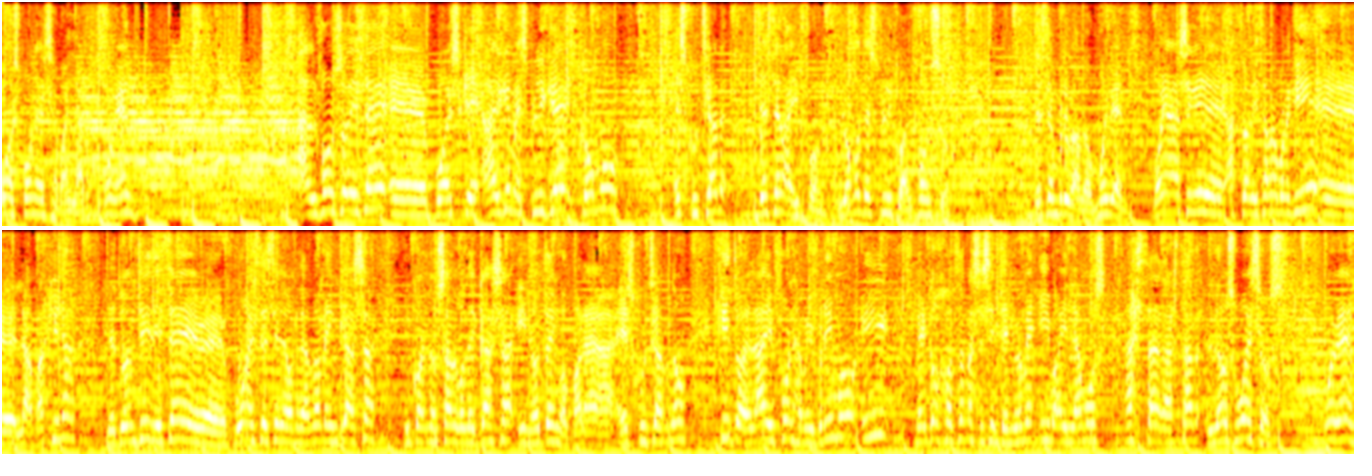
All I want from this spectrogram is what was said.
Pues ponerse a bailar. Muy bien. Alfonso dice, eh, pues que alguien me explique cómo escuchar desde el iPhone. Luego te explico, Alfonso. Desde un privado. Muy bien. Voy a seguir eh, actualizando por aquí eh, la página de Twenty. Dice, eh, pues desde el ordenador en casa y cuando salgo de casa y no tengo para escucharlo, quito el iPhone a mi primo y me cojo zona 69 y bailamos hasta gastar los huesos. Muy bien.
